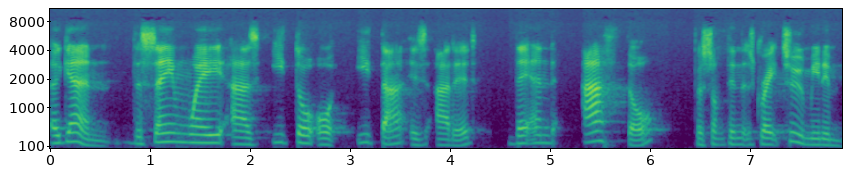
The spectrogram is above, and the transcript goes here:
again, the same way as ito or ita is added, they end azo for something that's great too, meaning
